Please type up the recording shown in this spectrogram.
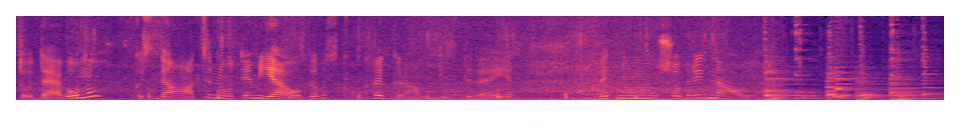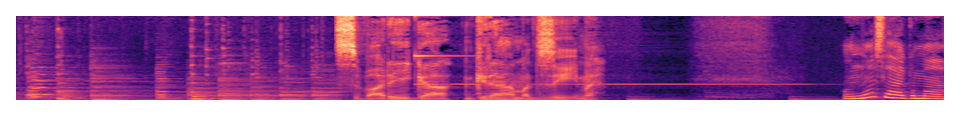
to devumu, kas nāca no tiem Jālgavas konkrēti grāmatu izdevējiem. Bet nu, šobrīd nav. Jā. Svarīgā grāmatzīme. Un noslēgumā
